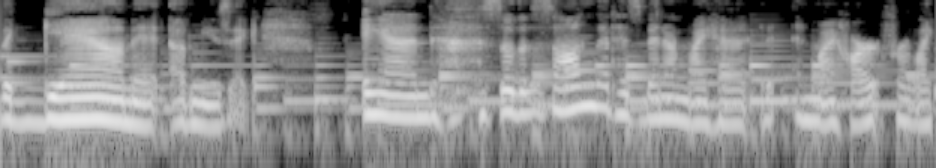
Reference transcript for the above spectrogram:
the gamut of music. And so the song that has been on my head and my heart for like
